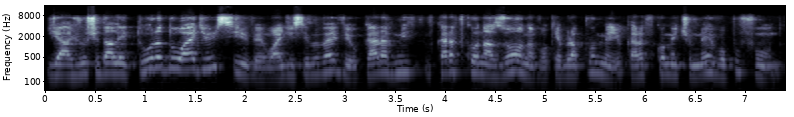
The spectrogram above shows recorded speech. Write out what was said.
de ajuste da leitura do wide receiver. O wide receiver vai ver, o cara, me, o cara ficou na zona, vou quebrar para o meio. O cara ficou meio to meio, vou para o fundo.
